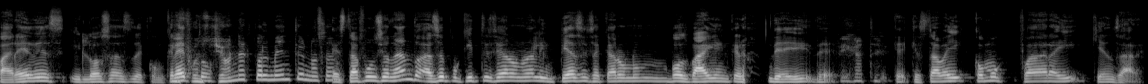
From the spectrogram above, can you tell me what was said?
paredes y losas de concreto. ¿Funciona actualmente? No Está funcionando. Hace poquito hicieron una limpieza y sacaron un Volkswagen de ahí, de, Fíjate. Que, estaba ahí. ¿Cómo fue a dar ahí? ¿Quién sabe?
